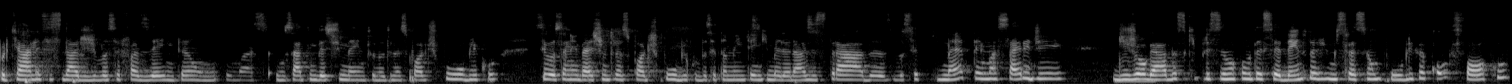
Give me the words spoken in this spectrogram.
porque há necessidade de você fazer, então, uma, um certo investimento no transporte público. Se você não investe no transporte público, você também tem que melhorar as estradas, você né, tem uma série de, de jogadas que precisam acontecer dentro da administração pública com foco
